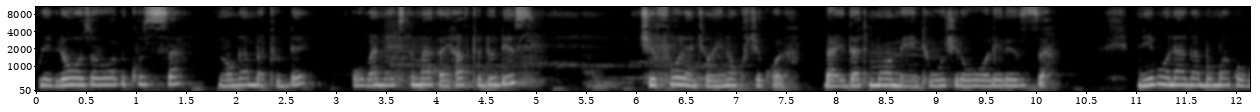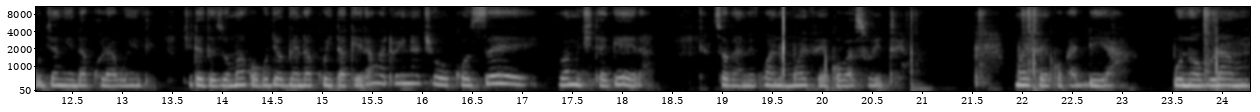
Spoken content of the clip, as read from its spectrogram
Buli ebirowoozo lw'obikuzisa n'ogamba tudde oba next month i have to do this kifuule nti olina okukikola by that moment wokirowoolereza naye bw'onaagamba omwaka ogujja ngenda kukola bwe nti kitegeeza omwaka ogujja ogenda kuyitako era nga tolina kyokoze oba mukitegeera so bamikwano mwefeeko baswite. Mwefeeko baddiya. Buno obulamu.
